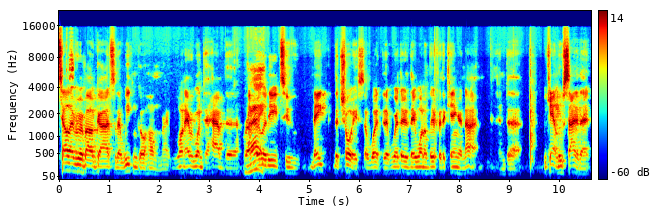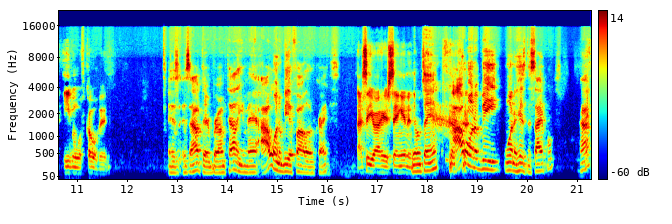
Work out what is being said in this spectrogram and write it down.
tell everyone about God so that we can go home, right? We want everyone to have the right. ability to make the choice of what whether they want to live for the King or not, and uh, we can't lose sight of that, even with COVID. It's, it's out there, bro. I'm telling you, man. I want to be a follower of Christ. I see you out here singing. And- you know what I'm saying? I want to be one of his disciples. Huh?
